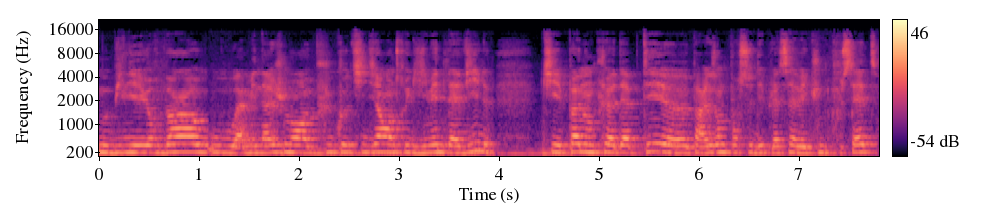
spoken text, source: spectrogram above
mobilier urbain ou aménagement plus quotidien, entre guillemets, de la ville qui est pas non plus adapté, euh, par exemple pour se déplacer avec une poussette.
